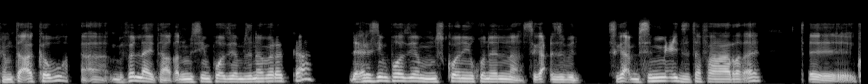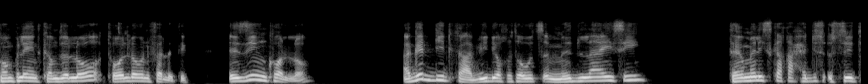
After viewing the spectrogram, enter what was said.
ከም ተኣከቡ ብፍላይ እታ ቅድሚ ሲምፖዝየም ዝነበረት ከኣ ድሕሪ ሲምፖዝየም ምስ ኮነ ይኹነልና ስጋዕ ዝብል ስጋዕ ብስምዒት ዝተፈራረቐ ኮምፕሌንት ከም ዘለዎ ተወልደ እውን ይፈልጥ እዩ እዚ እንከሎ ኣገዲድካ ቪድዮ ክተውፅእ ምድላይሲ ተመሊስካኻ ሕጅስ እሱ እቲ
